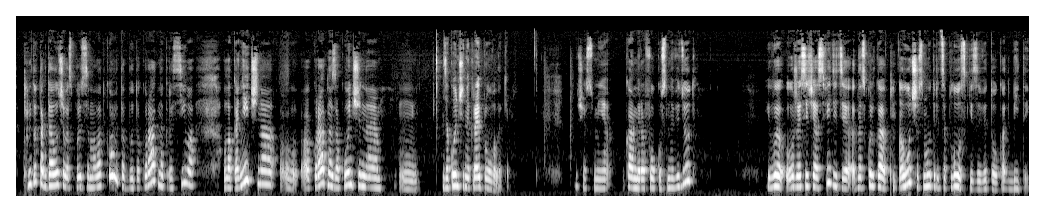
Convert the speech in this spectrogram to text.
то тогда лучше воспользоваться молотком. Это будет аккуратно, красиво, лаконично, э, аккуратно законченная, законченный край проволоки. Сейчас у меня камера фокус наведет. И вы уже сейчас видите, насколько лучше смотрится плоский завиток, отбитый.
